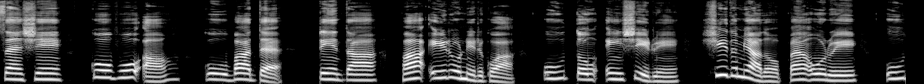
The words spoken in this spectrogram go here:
ဆန်ရှင်းကိုဖိုးအောင် ကိုဘတက်တင်တာဘာအေးတို့နှင့်တကွဦးတုံအိမ်ရှိတွင် ရှိသမျှသောပန်းအိုးတွေဦး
